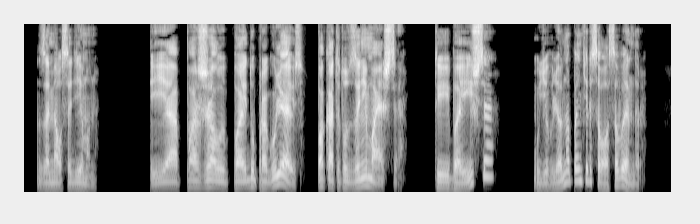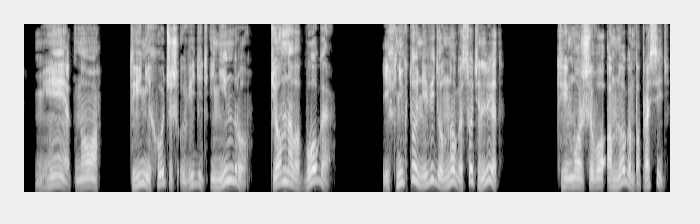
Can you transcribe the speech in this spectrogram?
— замялся демон, — «я, пожалуй, пойду прогуляюсь, пока ты тут занимаешься». «Ты боишься?» — удивленно поинтересовался Вендер. «Нет, но...» «Ты не хочешь увидеть и Ниндру, темного бога? Их никто не видел много сотен лет. Ты можешь его о многом попросить.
